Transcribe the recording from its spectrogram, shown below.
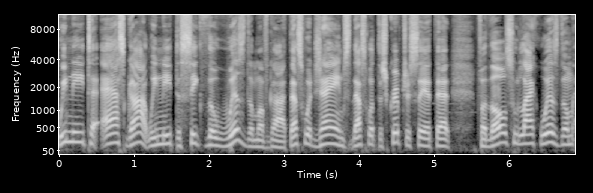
we need to ask God. We need to seek the wisdom of God. That's what James, that's what the scripture said that for those who lack wisdom,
